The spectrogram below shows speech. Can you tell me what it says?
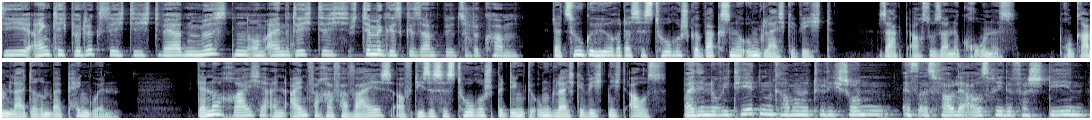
die eigentlich berücksichtigt werden müssten, um ein richtig stimmiges Gesamtbild zu bekommen. Dazu gehöre das historisch gewachsene Ungleichgewicht, sagt auch Susanne Krones, Programmleiterin bei Penguin. Dennoch reiche ein einfacher Verweis auf dieses historisch bedingte Ungleichgewicht nicht aus. Bei den Novitäten kann man natürlich schon es als faule Ausrede verstehen,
